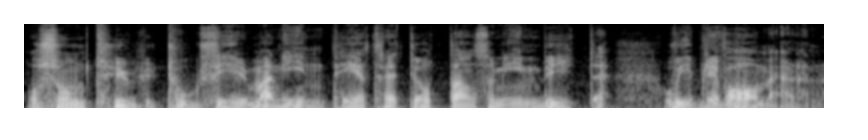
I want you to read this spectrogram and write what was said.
och som tur tog firman in P38 som inbyte och vi blev av med den.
